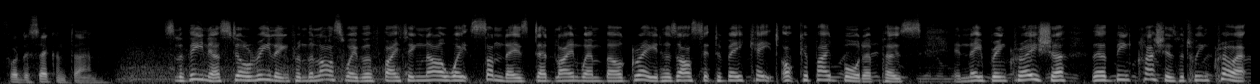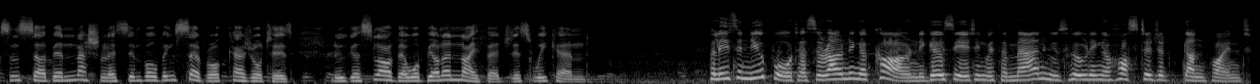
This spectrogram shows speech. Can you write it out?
for the second time. Slovenia, still reeling from the last wave of fighting, now awaits Sunday's deadline when Belgrade has asked it to vacate occupied border posts. In neighbouring Croatia, there have been clashes between Croats and Serbian nationalists involving several casualties. Yugoslavia will be on a knife edge this weekend. Police in Newport are surrounding a car and negotiating with a man who's holding a hostage at gunpoint.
